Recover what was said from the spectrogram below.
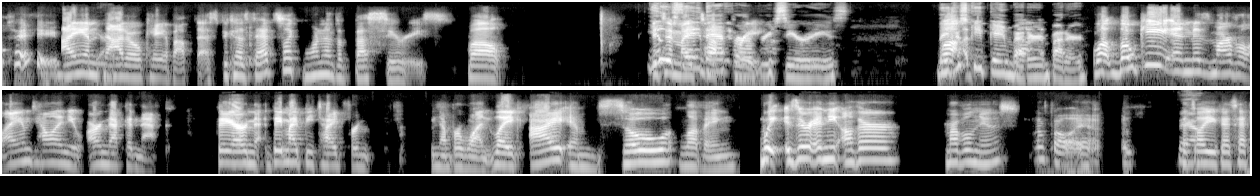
okay. I am Yeah. not okay about this because that's like one of the best series. Well, You It's in my top that for three. every series. They Well, just keep getting better and better. well, Loki and Ms. Marvel, I am telling you, are neck and neck. They are. ne- They might be tied for, for number one. Like I am so loving. Wait, is there any other Marvel news? That's all I have. That's Yeah. all you guys had,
